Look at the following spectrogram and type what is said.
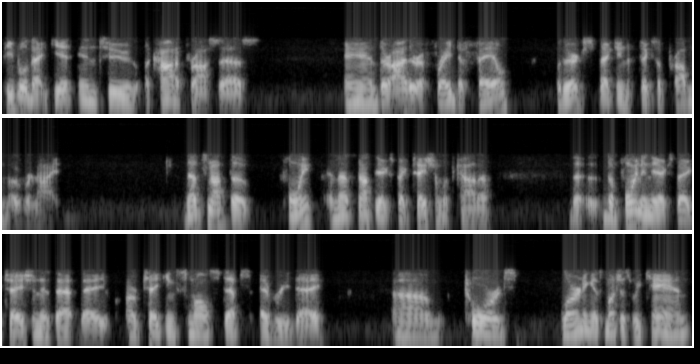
people that get into a kata process and they're either afraid to fail or they're expecting to fix a problem overnight. That's not the point and that's not the expectation with kata. The, the point in the expectation is that they are taking small steps every day um, towards learning as much as we can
